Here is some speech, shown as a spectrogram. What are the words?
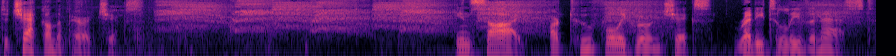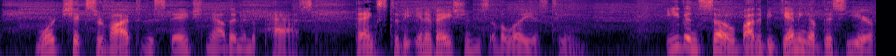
to check on the parrot chicks. Inside are two fully grown chicks ready to leave the nest. More chicks survive to this stage now than in the past, thanks to the innovations of Vilella's team. Even so, by the beginning of this year,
